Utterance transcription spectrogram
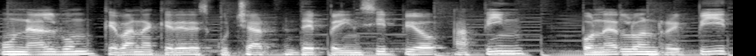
un álbum que van a querer escuchar de principio a fin, ponerlo en repeat.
